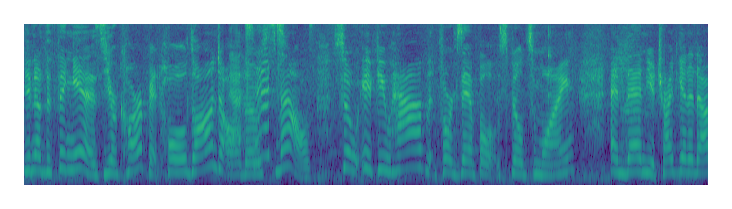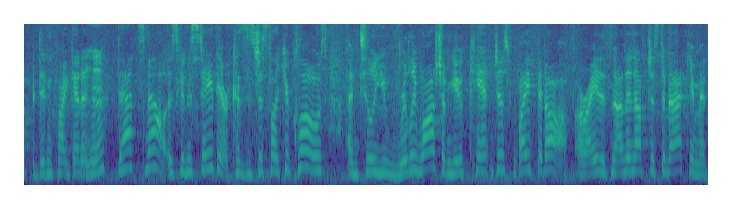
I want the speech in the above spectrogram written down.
you know the thing is, your carpet holds on to all those it. smells. So if you have, for example, spilled some wine, and then you tried to get it up, but didn't quite get it, Mm-hmm. that smell is going to stay there because it's just like your clothes. Until you really wash them, you can't just wipe it off. All right, it's not enough just to vacuum it.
